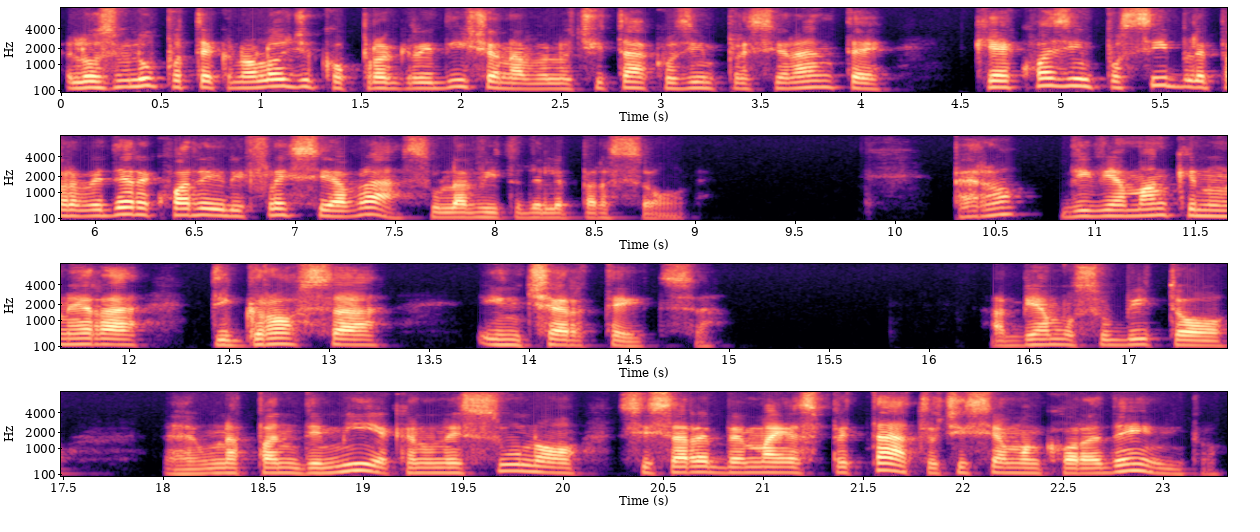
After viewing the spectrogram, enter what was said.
e lo sviluppo tecnologico progredisce a una velocità così impressionante che è quasi impossibile prevedere quali riflessi avrà sulla vita delle persone. Però viviamo anche in un'era di grossa incertezza abbiamo subito eh, una pandemia che nessuno si sarebbe mai aspettato, ci siamo ancora dentro.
